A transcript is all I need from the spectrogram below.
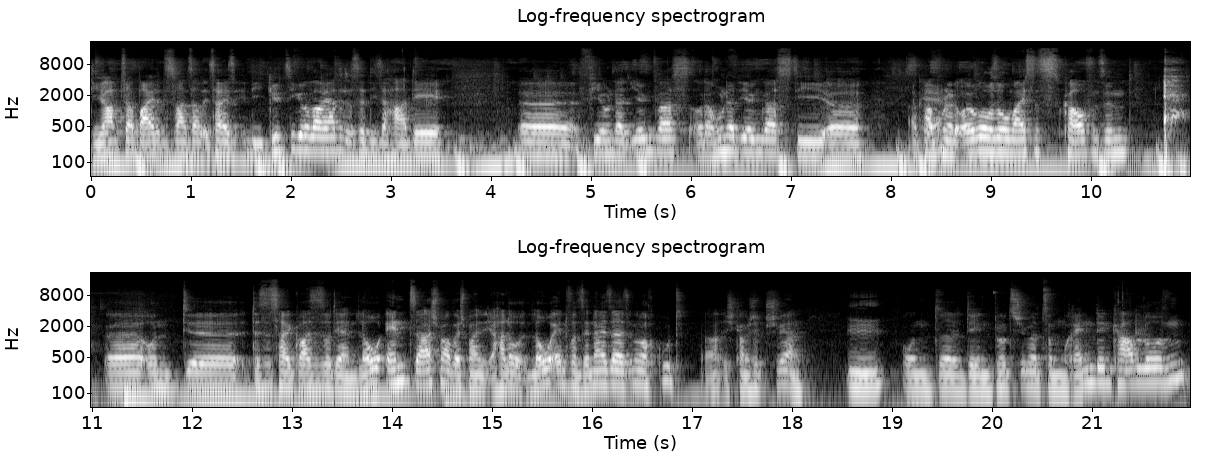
die haben zwar beide, das waren ist halt die günstigere Variante, das ist diese HD äh, 400 irgendwas oder 100 irgendwas, die äh, ab 100 Euro so meistens zu kaufen sind. Äh, und äh, das ist halt quasi so deren Low-End, sag ich mal, aber ich meine, ja, hallo, Low-End von Sennheiser ist immer noch gut. Ja, ich kann mich nicht beschweren. Mhm. Und äh, den benutze ich immer zum Rennen, den kabellosen,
